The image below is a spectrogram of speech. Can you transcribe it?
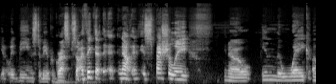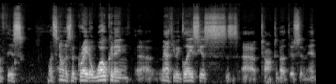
you know it means to be a progressive. So I think that eh, now, especially, you know, in the wake of this what's known as the Great Awakening. Uh, Matthew Yglesias uh, talked about this, and, and,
